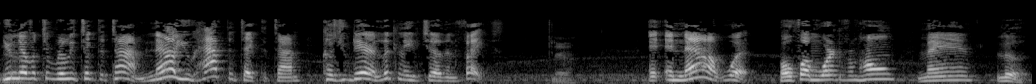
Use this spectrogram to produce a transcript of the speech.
You never t- really took the time. Now you have to take the time because you're there looking at each other in the face. yeah, And, and now what? Both of them working from home? Man, look.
